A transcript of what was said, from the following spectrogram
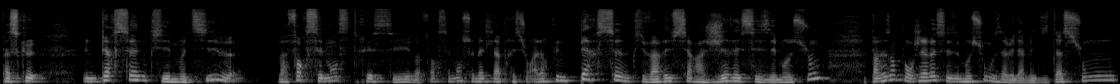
Parce que une personne qui est émotive va forcément stresser, va forcément se mettre la pression. Alors qu'une personne qui va réussir à gérer ses émotions, par exemple pour gérer ses émotions, vous avez la méditation.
